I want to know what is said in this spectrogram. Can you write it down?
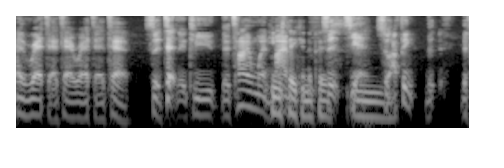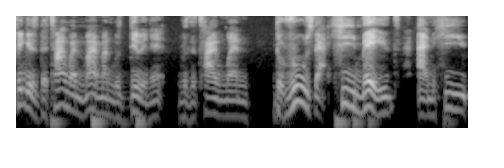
And rare tear tear rare tear tear. So technically, the time when He was taking the piss. So, yeah. Mm. So I think the, the thing is, the time when my man was doing it was the time when the rules that he made and he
